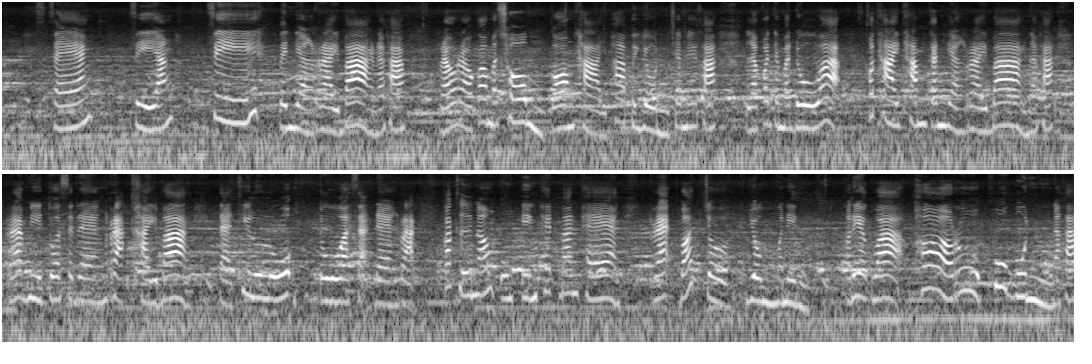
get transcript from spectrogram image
กแสง เสียง สีเป็นอย่างไรบ้างนะคะ แล้วเราก็มาชมกองถ่ายภาพยนตร์ใช่ไหมคะแล้วก็จะมาดูว่าเขาถ่ายทำกันอย่างไรบ้างนะคะ และมีตัวแสดงหลักใครบ้าง แต่ที่รู้ๆ ตัวแสดงหลัก ก็คือน้องอุ้งอิงเพชรบ้านแพง และบอสโจยมมนินเขาเรียกว่าพ่อรูปคู่บุญนะคะ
